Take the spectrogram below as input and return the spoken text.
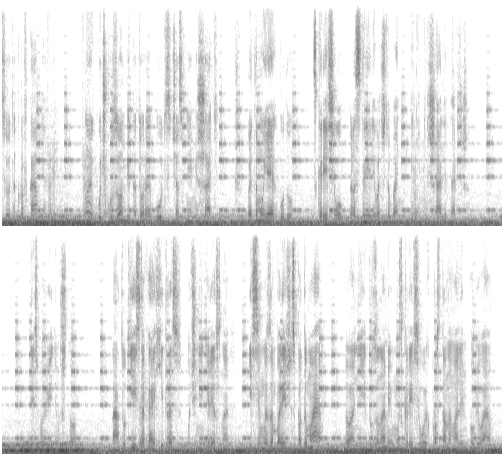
Всего это кровь камня. Ну и кучку зомби, которые будут сейчас мне мешать. Поэтому я их буду, скорее всего, расстреливать, чтобы они не мешали дальше. Здесь мы видим, что... А, тут есть такая хитрость, очень интересная. Если мы зомбарей сейчас поднимаем, то они идут за нами, и мы, скорее всего, их просто аномалиями поубиваем.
